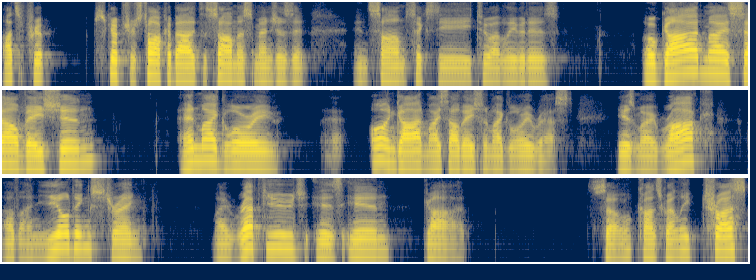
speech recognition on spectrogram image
Lots of scriptures talk about it. The psalmist mentions it in Psalm 62, I believe it is. O God, my salvation and my glory, on God, my salvation and my glory rest. He is my rock of unyielding strength. My refuge is in God. So, consequently, trust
